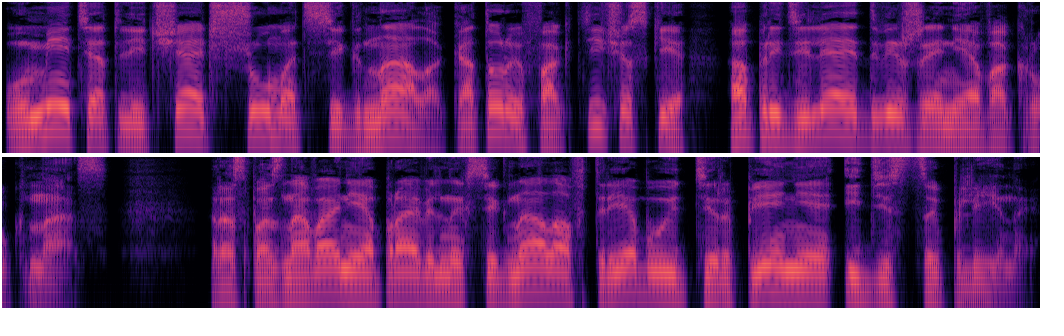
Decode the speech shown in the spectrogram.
уметь отличать шум от сигнала, который фактически определяет движение вокруг нас. Распознавание правильных сигналов требует терпения и дисциплины.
